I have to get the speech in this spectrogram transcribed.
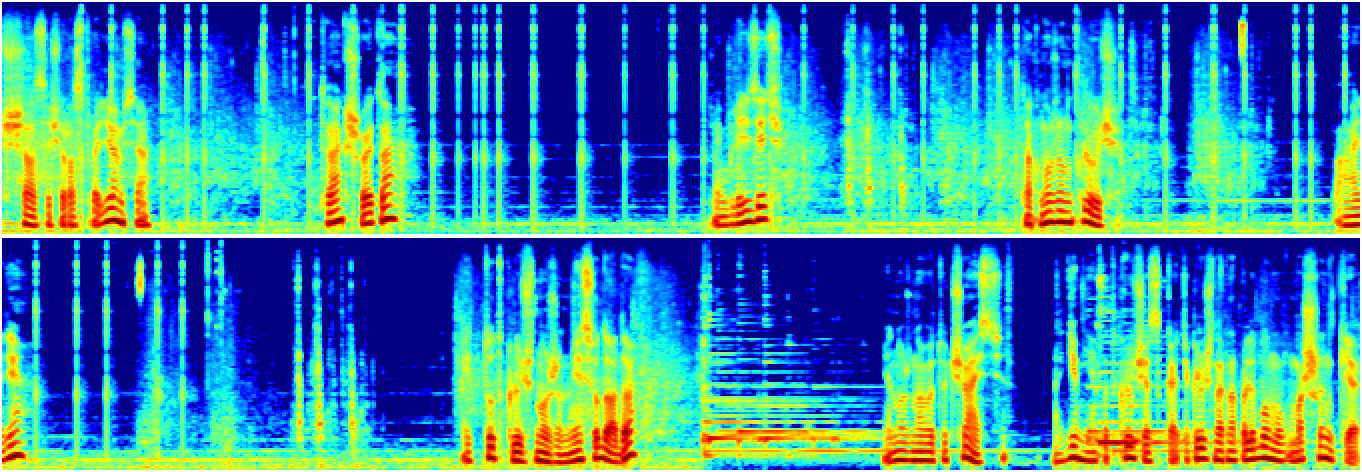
Сейчас еще раз пройдемся. Так, что это? Приблизить. Так, нужен ключ. Погоди. И тут ключ нужен. Мне сюда, да? Мне нужно в эту часть. Где мне этот ключ искать? А ключ, наверное, по-любому в машинке.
